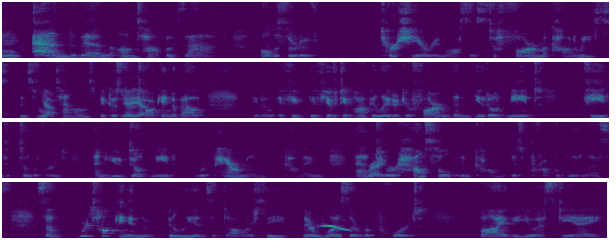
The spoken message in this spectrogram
Ooh. And then on top of that, all the sort of tertiary losses to farm economies in small yeah. towns because yeah, we're yeah. talking about you know if you if you've depopulated your farm then you don't need feed delivered and you don't need repairmen coming and right. your household income is probably less. So we're talking in the billions of dollars. The, there was a report by the usda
